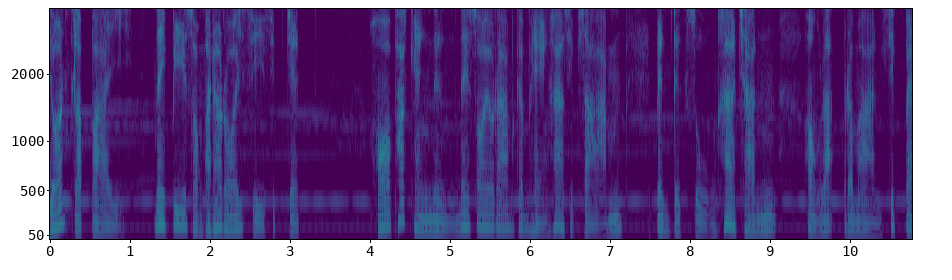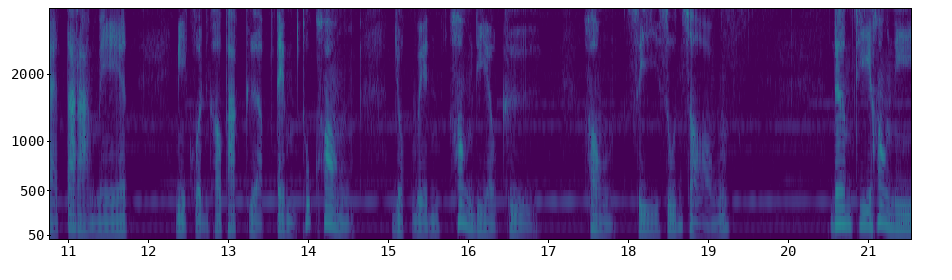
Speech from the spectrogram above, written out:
ย้อนกลับไปในปี 2547 หอพักแห่งหนึ่งในซอยรามคำแหง 53 เป็นตึกสูง 5 ชั้น ห้องละประมาณ 18 ตารางเมตร มีคนเข้าพักเกือบเต็มทุกห้อง ยกเว้นห้องเดียวคือ ห้อง 402เดิมทีห้องนี้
